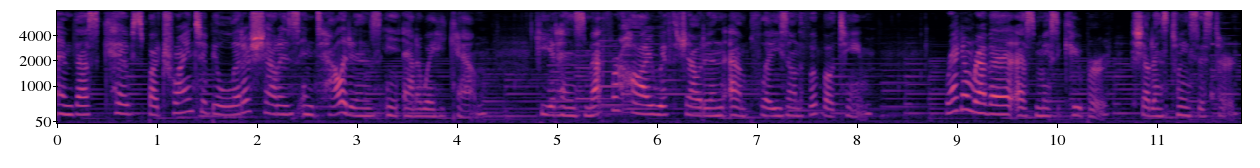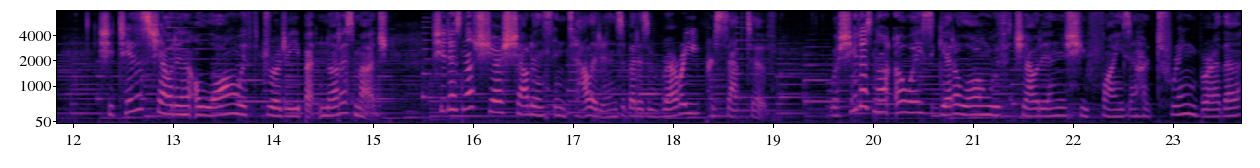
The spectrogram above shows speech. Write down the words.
and thus copes by trying to belittle Sheldon's intelligence in any way he can. He attends Medford High with Sheldon and plays on the football team. Raegan Revord as Missy Cooper, Sheldon's twin sister. She teases Sheldon along with Georgie, but not as much. She does not share Sheldon's intelligence, but is very perceptive. While she does not always get along with Sheldon, she finds in her twin brother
